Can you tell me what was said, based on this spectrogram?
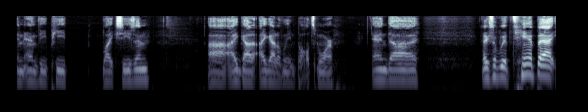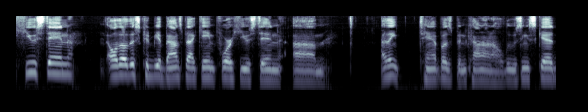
an MVP like season. Uh, I got I got to lean Baltimore. And uh, next up, we have Tampa at Houston. Although this could be a bounce back game for Houston, um, I think Tampa's been kind of on a losing skid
